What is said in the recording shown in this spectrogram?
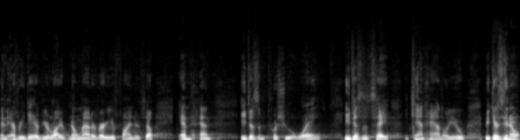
and every day of your life, no matter where you find yourself. And then He doesn't push you away. He doesn't say, He can't handle you. Because, you know,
